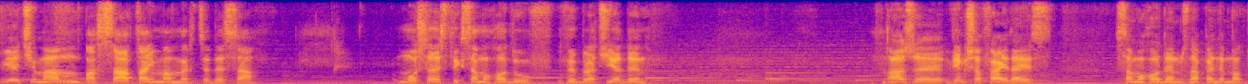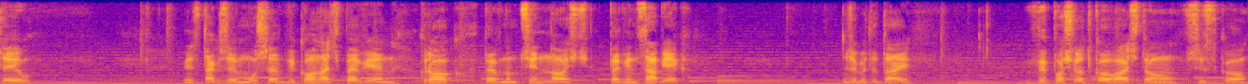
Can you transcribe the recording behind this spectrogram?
Wiecie, mam Passata i mam Mercedesa. Muszę z tych samochodów wybrać jeden. A że większa frajda jest samochodem z napędem na tył. Więc także muszę wykonać pewien krok, pewną czynność, pewien zabieg, żeby tutaj wypośrodkować to wszystko.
